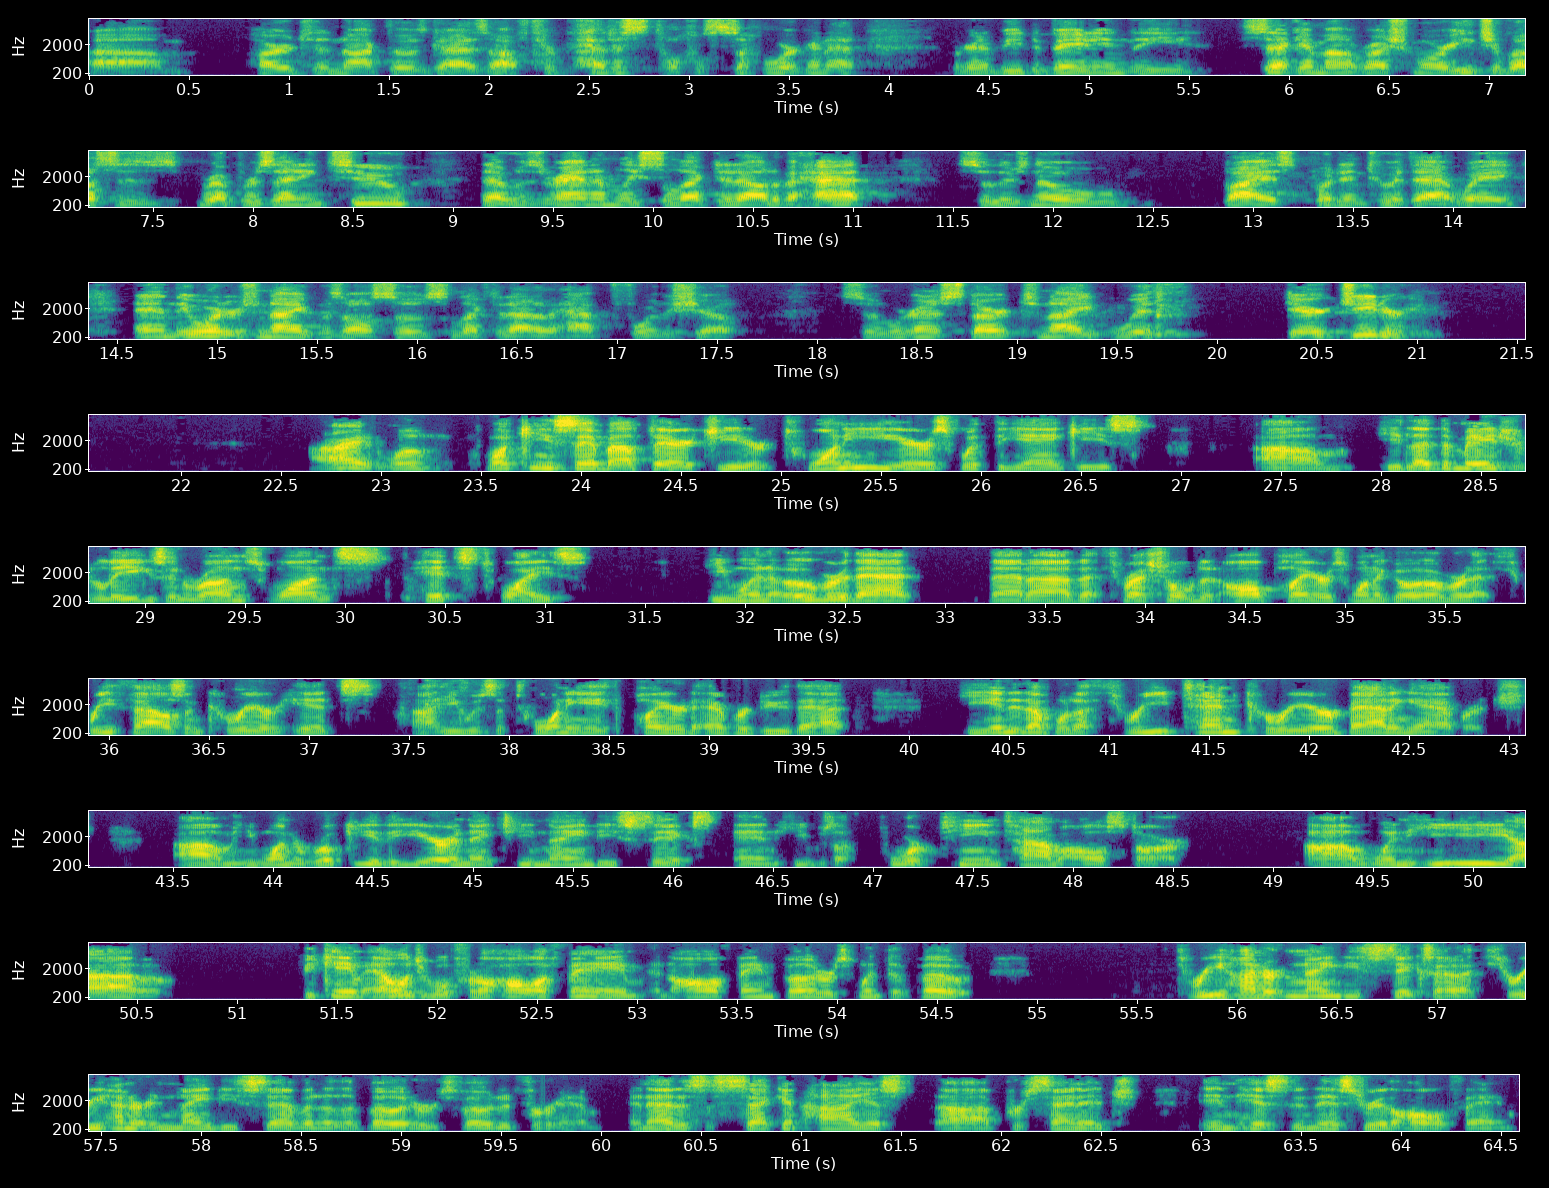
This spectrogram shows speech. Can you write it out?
Um, hard to knock those guys off their pedestals. So we're gonna we're gonna be debating the second Mount Rushmore. Each of us is representing two that was randomly selected out of a hat. So there's no bias put into it that way. And the order tonight was also selected out of the hat before the show. So we're going to start tonight with Derek Jeter. All right. Well, what can you say about Derek Jeter? 20 years with the Yankees. Um, he led the major leagues in runs once, hits twice. He went over that that uh, that threshold that all players want to go over that 3,000 career hits. Uh, he was the 28th player to ever do that. He ended up with a 310 career batting average. Um, he won the Rookie of the Year in 1996, and he was a 14-time All-Star. Uh, when he uh, became eligible for the Hall of Fame, and the Hall of Fame voters went to vote, 396 out of 397 of the voters voted for him, and that is the second highest uh, percentage in, his, in the history of the Hall of Fame.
